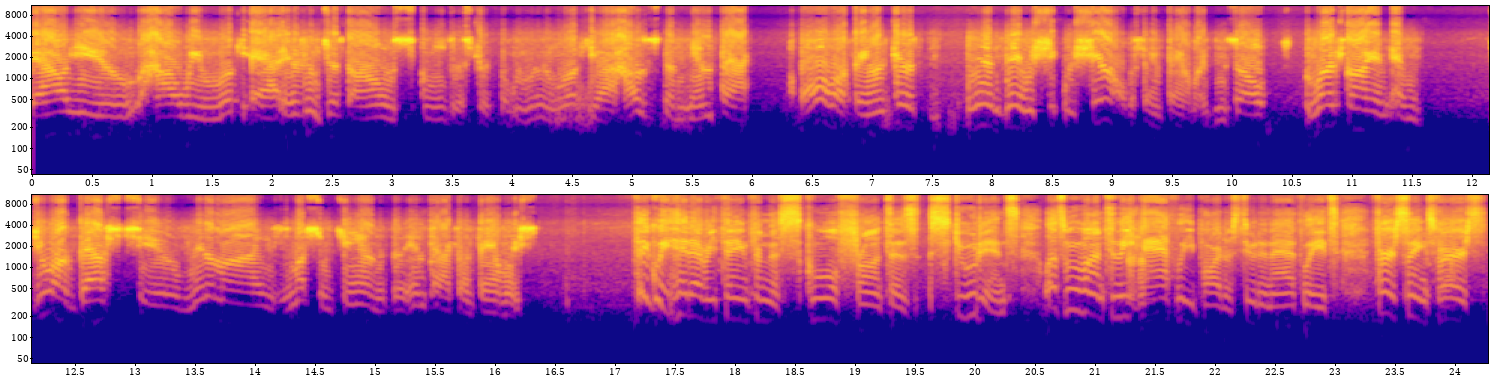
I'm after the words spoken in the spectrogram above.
value how we look at it isn't just our own school district, but we really look at how it's going to impact all of our families. Because the end of the day, we, sh- we share all the same families. And so we want to try and, and do our best to minimize as much as we can the, the impact on families. I think we hit everything from the school front as students. Let's move on to the uh-huh. athlete part of student athletes. First things first,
